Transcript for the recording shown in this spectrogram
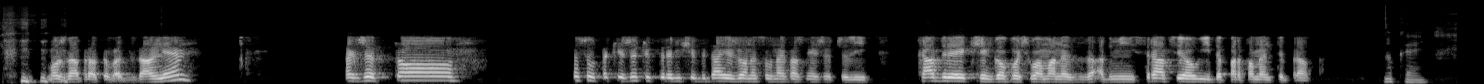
można pracować zdalnie. Także to, to są takie rzeczy, które mi się wydaje, że one są najważniejsze, czyli kadry, księgowość łamane z administracją i departamenty prawa. Okej. Okay.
